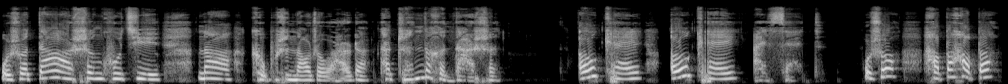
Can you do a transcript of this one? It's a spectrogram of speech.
我说大声哭泣，那可不是闹着玩的，它真的很大声。Okay, okay, I said。我说好吧，好吧。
